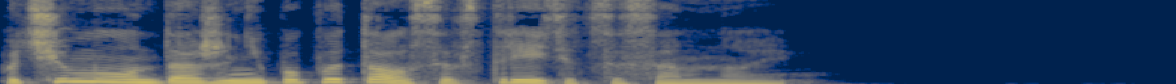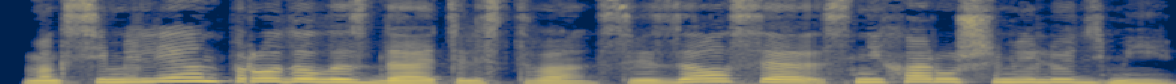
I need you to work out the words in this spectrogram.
Почему он даже не попытался встретиться со мной? Максимилиан продал издательство, связался с нехорошими людьми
